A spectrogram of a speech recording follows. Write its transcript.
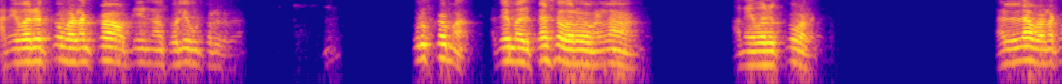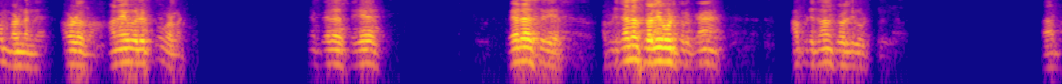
அனைவருக்கும் வணக்கம் அப்படின்னு நான் சொல்லி கொடுத்துருக்குறேன். சுருக்கமா அதே மாதிரி பேச வரவங்கெல்லாம் அனைவருக்கும் வணக்கம். நல்லா வணக்கம் பண்ணுங்க அவ்வளோதான் அனைவருக்கும் வணக்கம். பேராசிரியர் பேராசிரியர் பேராசிரியர் அப்படித்தானே சொல்லி கொடுத்துருக்கேன். அப்படிதான் சொல்லி கொடுத்துருக்கேன். ஆமா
